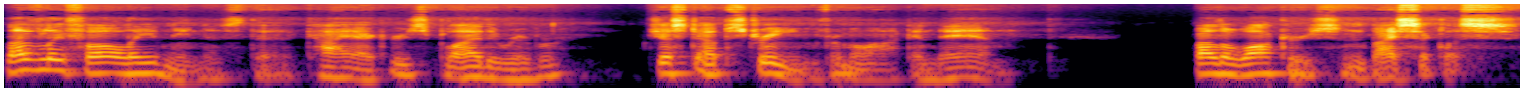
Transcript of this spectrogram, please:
Lovely fall evening as the kayakers ply the river just upstream from lock and dam, while the walkers and bicyclists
